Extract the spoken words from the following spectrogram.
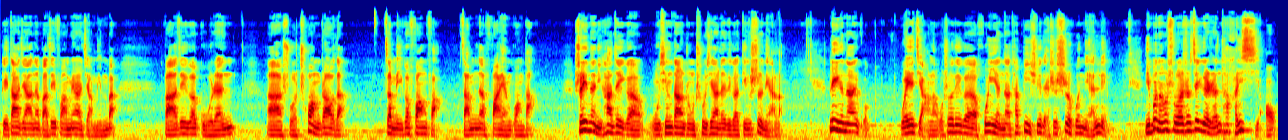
给大家呢把这方面讲明白，把这个古人啊所创造的这么一个方法，咱们呢发扬光大。所以呢，你看这个五行当中出现了这个丁巳年了。另一个呢，我我也讲了，我说这个婚姻呢，它必须得是适婚年龄，你不能说是这个人他很小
